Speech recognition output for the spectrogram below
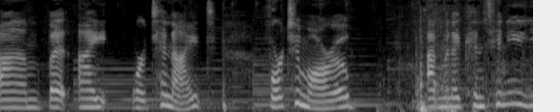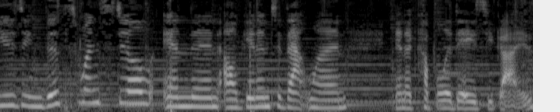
Um, but I, or tonight, for tomorrow, I'm going to continue using this one still, and then I'll get into that one in a couple of days, you guys.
